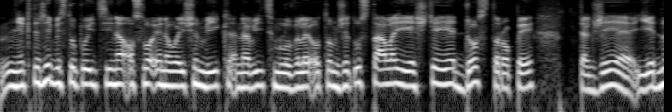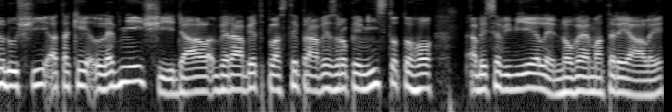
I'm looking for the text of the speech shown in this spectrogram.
Někteří vystupující na Oslo Innovation Week navíc mluvili o tom, že tu stále ještě je dost ropy, takže je jednodušší a taky levnější dál vyrábět plasty právě z ropy místo toho, aby se vyvíjely nové materiály.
